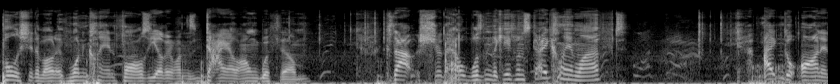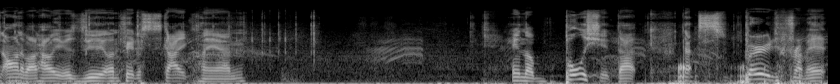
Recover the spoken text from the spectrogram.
bullshit about if one clan falls, the other ones die along with them. Because that sure the hell wasn't the case when Sky Clan left. I can go on and on about how it was really unfair to Sky Clan. And the bullshit that that spurred from it.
